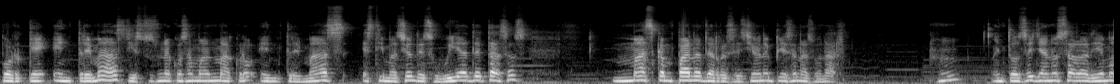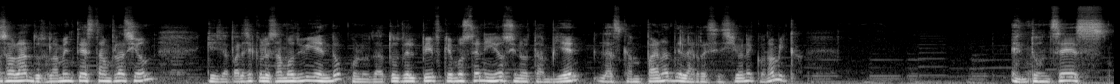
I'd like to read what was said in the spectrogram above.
porque entre más, y esto es una cosa más macro, entre más estimación de subidas de tasas, más campanas de recesión empiezan a sonar. Entonces ya no estaríamos hablando solamente de esta inflación, que ya parece que lo estamos viviendo con los datos del PIB que hemos tenido, sino también las campanas de la recesión económica. Entonces,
